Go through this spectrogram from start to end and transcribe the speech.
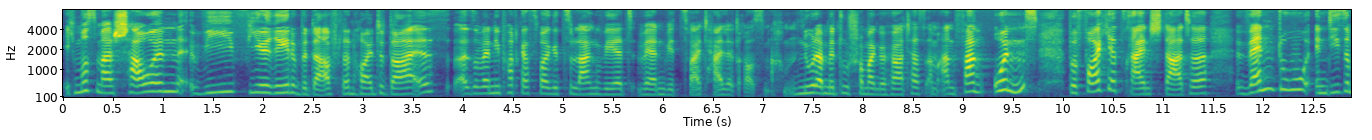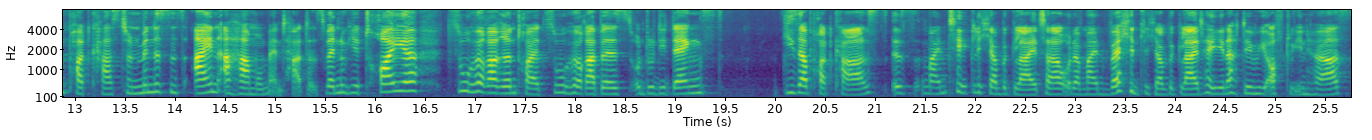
Ich muss mal schauen, wie viel Redebedarf dann heute da ist. Also wenn die Podcast-Folge zu lang wird, werden wir zwei Teile draus machen. Nur damit du schon mal gehört hast am Anfang. Und bevor ich jetzt reinstarte, wenn du in diesem Podcast schon mindestens einen Aha-Moment hattest, wenn du hier treue Zuhörerin, treuer Zuhörer bist und du dir denkst, dieser Podcast ist mein täglicher Begleiter oder mein wöchentlicher Begleiter, je nachdem, wie oft du ihn hörst,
